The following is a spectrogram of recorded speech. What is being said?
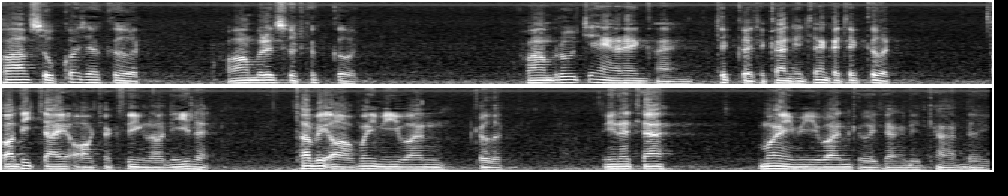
ความสุขก็จะเกิด ความบริสุทธิ์ก็เกิด ความรู้แจ้งอะไรต่างที่เกิดจากการเห็นแจ้งก็จะเกิด ตอนที่ใจออกจากสิ่งเหล่านี้แหละ ถ้าไม่ออกไม่มีวันเกิด นี่นะจ๊ะ ไม่มีวันเกิดอย่างเด็ดขาดเลย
